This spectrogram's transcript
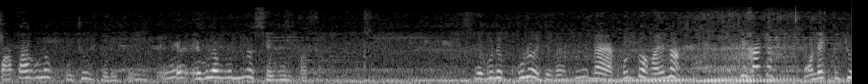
পাতাগুলো প্রচুর পড়েছে। এগুলো বন্ধুরা সেগুন পাতা। সেগুনে ফুল হয়েছে। নাকি না এখন তো হয় না। ঠিক আছে। অনেক কিছু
